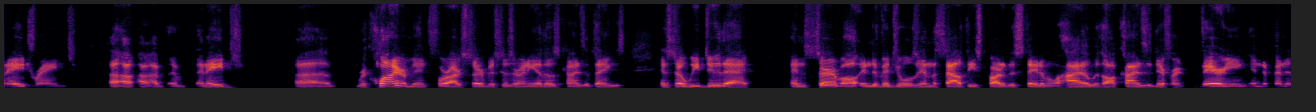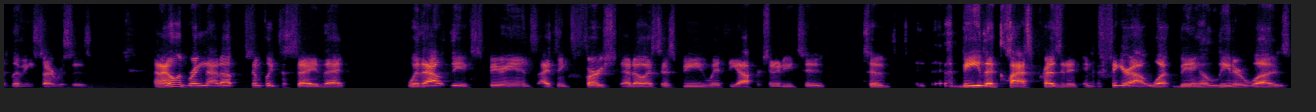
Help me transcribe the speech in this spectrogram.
an age range, uh, uh, an age requirement for our services or any of those kinds of things. And so we do that and serve all individuals in the southeast part of the state of Ohio with all kinds of different varying independent living services. And I only bring that up simply to say that without the experience, I think first at OSSB with the opportunity to to be the class president and figure out what being a leader was,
